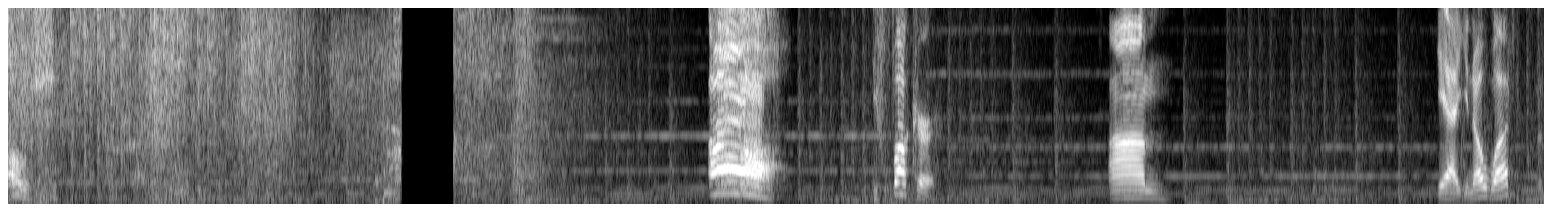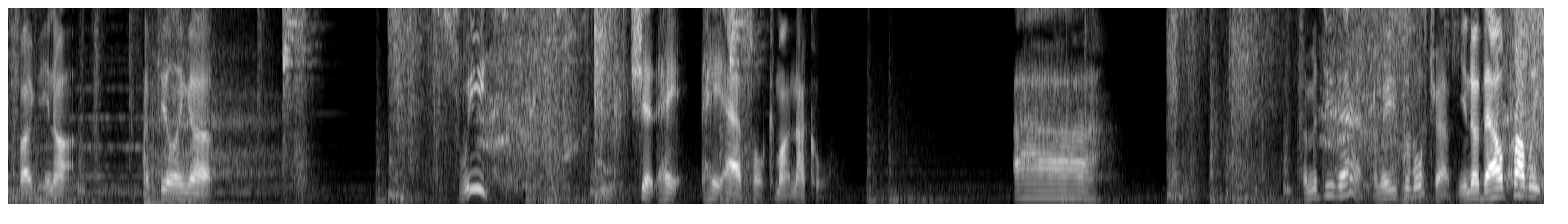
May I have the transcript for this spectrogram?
Oh, shit. Oh! You fucker. Um... Yeah, you know what? Fuck, you know, I'm feeling, uh... Sweet. Shit, hey, hey, asshole. Come on, not cool. Ah... Uh, I'm gonna do that. I'm gonna use the wolf trap. You know, that'll probably...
